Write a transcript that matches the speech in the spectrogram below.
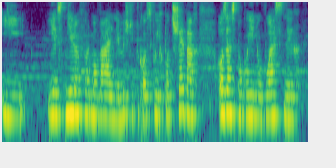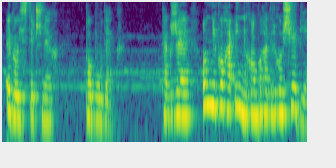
i jest niereformowalny, myśli tylko o swoich potrzebach, o zaspokojeniu własnych, egoistycznych pobudek. Także on nie kocha innych, on kocha tylko siebie,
